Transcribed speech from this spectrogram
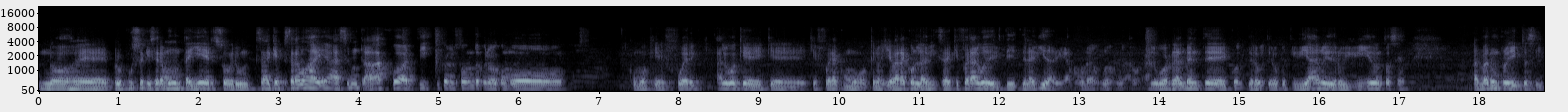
nos eh, propuso que hiciéramos un taller sobre un, que empezáramos a, hacer un trabajo artístico en el fondo, pero como, como que fuera algo que, que, fuera como que nos llevara con la vida, que fuera algo de, la vida, digamos, algo realmente de lo, cotidiano y de lo vivido, entonces armar un proyecto así.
